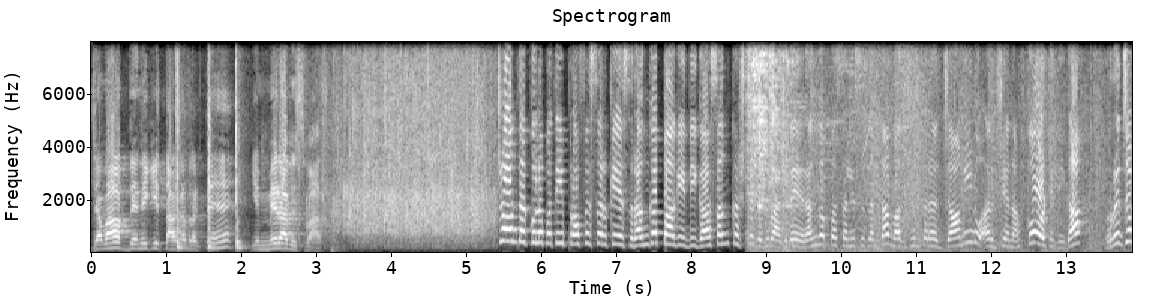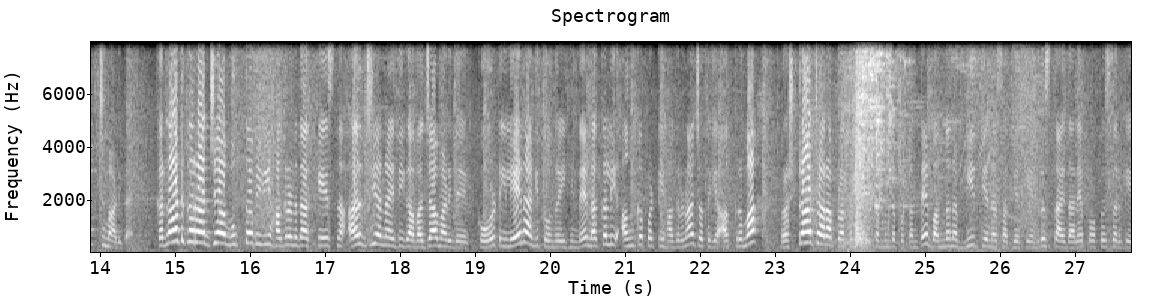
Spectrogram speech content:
जवाब देने की ताकत रखते हैं ये मेरा विश्वास है ವಿಶ್ರಾಂತ ಕುಲಪತಿ ಪ್ರೊಫೆಸರ್ ಕೆಎಸ್ ರಂಗಪ್ಪಗೆ ಇದೀಗ ಸಂಕಷ್ಟ ಎದುರಾಗಿದೆ ರಂಗಪ್ಪ ಸಲ್ಲಿಸಿದಂತ ಮಧ್ಯಂತರ ಜಾಮೀನು ಅರ್ಜಿಯನ್ನ ಕೋರ್ಟ್ ಇದೀಗ ರಿಜೆಕ್ಟ್ ಮಾಡಿದೆ ಕರ್ನಾಟಕ ರಾಜ್ಯ ಮುಕ್ತ ವಿವಿ ಹಗರಣದ ಕೇಸ್ನ ಅರ್ಜಿಯನ್ನ ಇದೀಗ ವಜಾ ಮಾಡಿದೆ. ಕೋರ್ಟ್ ಇಲ್ಲೇನಾಗಿತ್ತು ಅಂದ್ರೆ ಈ ಹಿಂದೆ ನಕಲಿ ಅಂಕಪಟ್ಟಿ ಹಗರಣ ಜೊತೆಗೆ ಅಕ್ರಮ ಭ್ರಷ್ಟಾಚಾರ ಪ್ರಕರಣಕ್ಕೆ ಸಂಬಂಧಪಟ್ಟಂತೆ ಬಂಧನ ಭೀತಿಯನ್ನ ಸದ್ಯಕ್ಕೆ ಎದುರಿಸ್ತಾ ಇದ್ದಾರೆ. ಪ್ರೊಫೆಸರ್ ಕೆ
